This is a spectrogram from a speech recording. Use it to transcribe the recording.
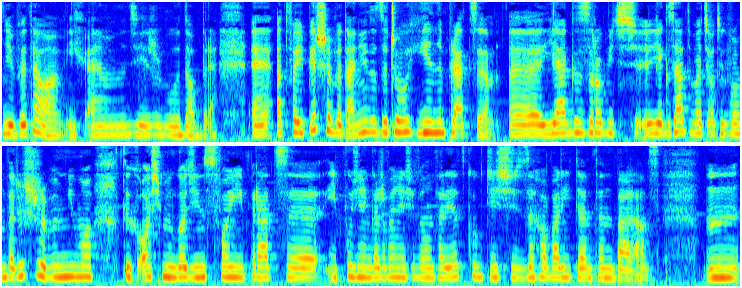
nie pytałam ich, ale mam nadzieję, że były dobre. E, a Twoje pierwsze pytanie dotyczyło higieny pracy. E, jak zrobić, jak zadbać o tych wolontariuszy, żeby mimo tych 8 godzin swojej pracy i później angażowania się w wolontariatku gdzieś zachowali ten, ten balans. Mm,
